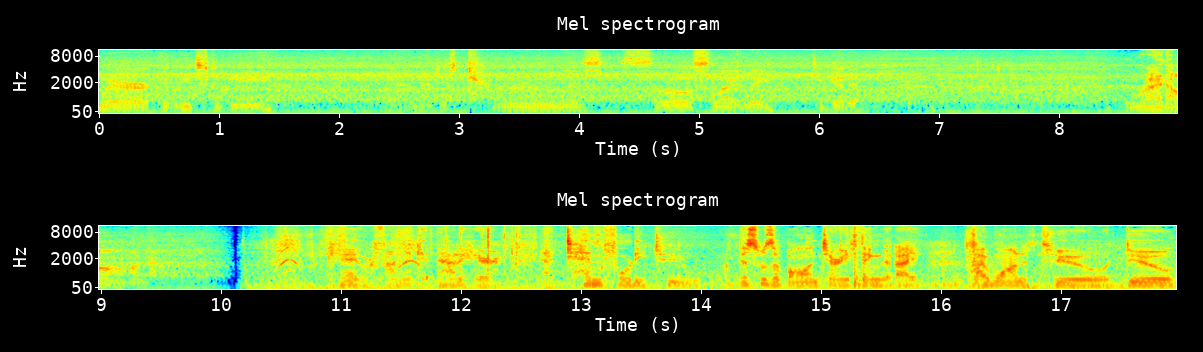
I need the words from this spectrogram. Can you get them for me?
where it needs to be and I just turn this so slightly to get it right on. Okay, we're finally getting out of here at 1042. This was a voluntary thing that I, I wanted to do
